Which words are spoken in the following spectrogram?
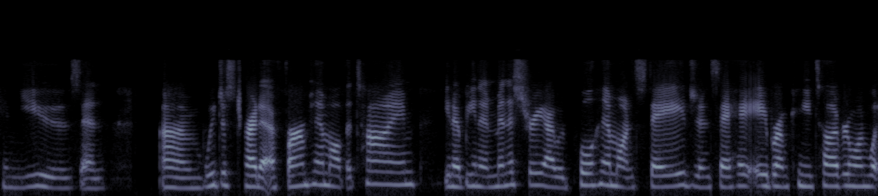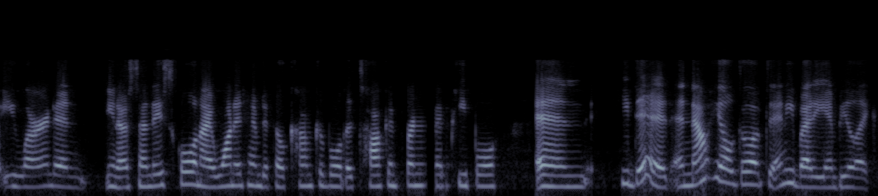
can use. And um, we just try to affirm him all the time. You know, being in ministry, I would pull him on stage and say, "Hey, Abram, can you tell everyone what you learned in, you know, Sunday school?" And I wanted him to feel comfortable to talk in front of people, and he did. And now he'll go up to anybody and be like,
